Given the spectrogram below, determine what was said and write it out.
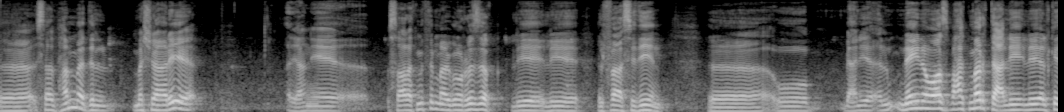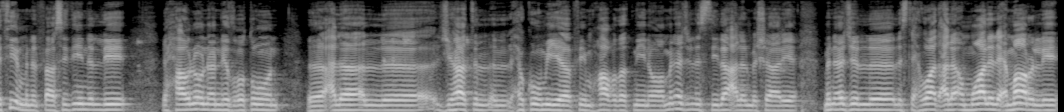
آه، أستاذ محمد المشاريع يعني صارت مثل ما يقولون رزق للفاسدين. آه، ويعني نينوى أصبحت مرتع للكثير من الفاسدين اللي يحاولون أن يضغطون آه، على الجهات الحكومية في محافظة نينوى من أجل الاستيلاء على المشاريع، من أجل الاستحواذ على أموال الاعمار اللي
